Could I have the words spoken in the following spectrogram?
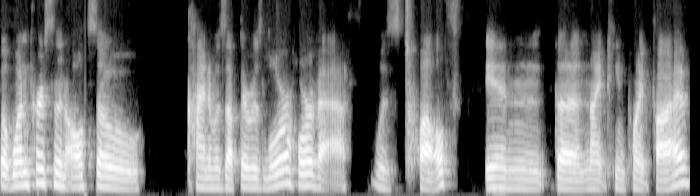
But one person that also kind of was up there was Laura Horvath was 12th in the 19.5,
